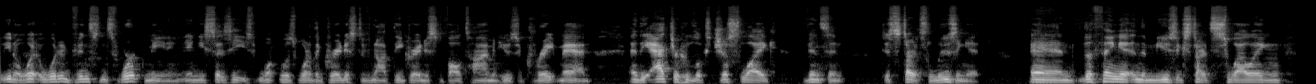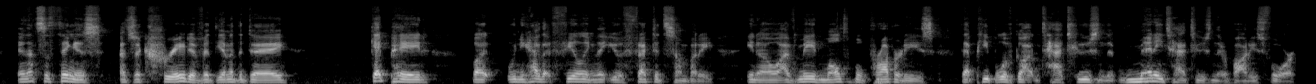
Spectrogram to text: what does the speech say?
you know, what what did Vincent's work mean? And he says he's was one of the greatest, if not the greatest of all time, and he was a great man. And the actor who looks just like Vincent just starts losing it and the thing and the music starts swelling and that's the thing is as a creative at the end of the day get paid but when you have that feeling that you affected somebody you know i've made multiple properties that people have gotten tattoos and that many tattoos in their bodies for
